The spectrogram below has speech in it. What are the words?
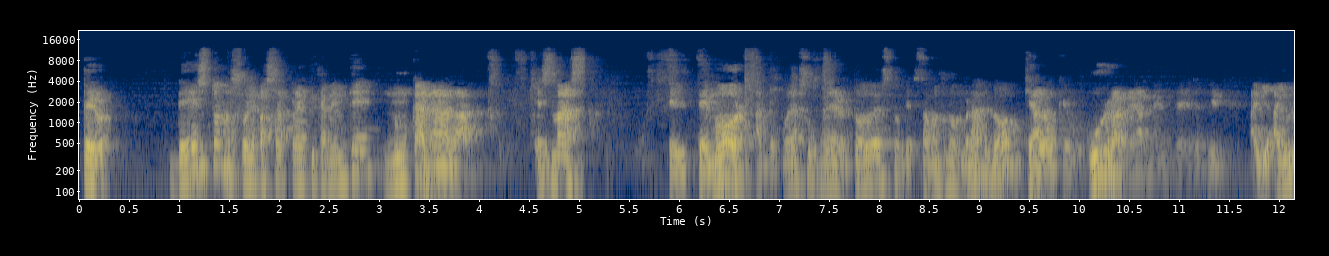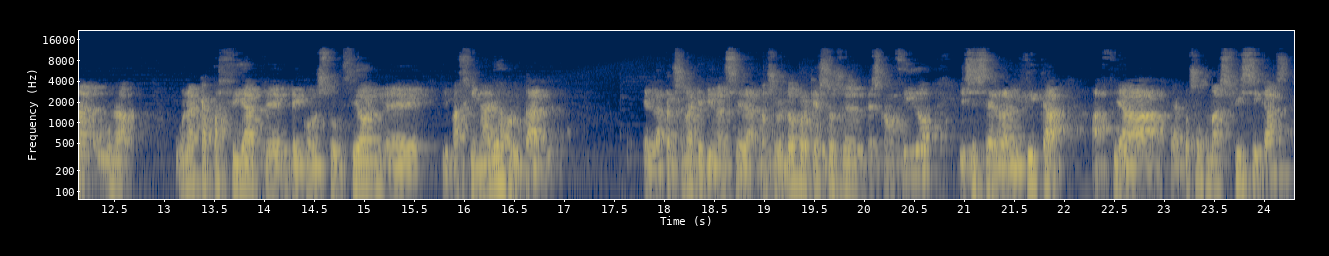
pero de esto no suele pasar prácticamente nunca nada. Es más, el temor a que pueda suceder todo esto que estamos nombrando que a lo que ocurra realmente. Es decir, hay, una, una, capacidad de, construcción eh, imaginaria brutal en la persona que tiene ansiedad, ¿no? sobre todo porque eso es desconocido y si se ramifica hacia, hacia cosas más físicas,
